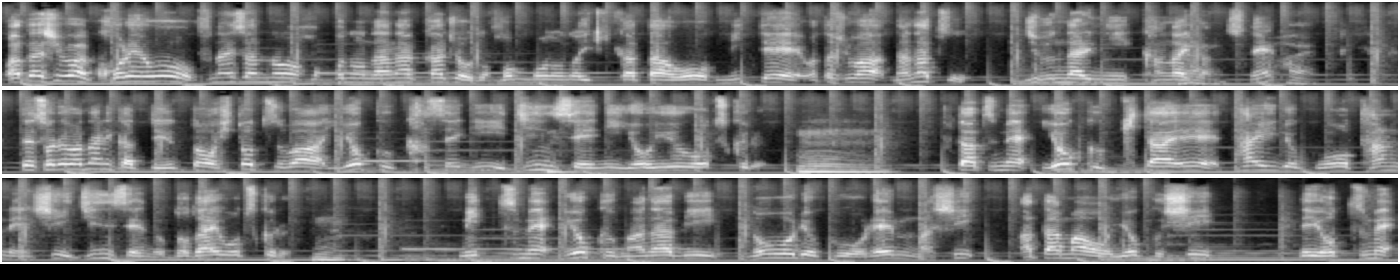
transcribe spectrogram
私はこれを船井さんのこの7か条の本物の生き方を見て私は7つ自分なりに考えたんですね。はい。はい、でそれは何かっていうと一つはよく稼ぎ人生に余裕を作る。うん2つ目よく鍛え体力を鍛錬し人生の土台を作る。うん。3つ目よく学び能力を練磨し頭を良くし。で4つ目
